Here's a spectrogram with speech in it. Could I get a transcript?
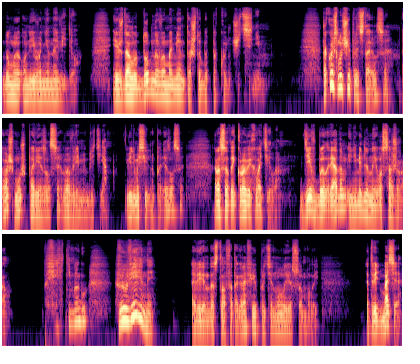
Думаю, он его ненавидел. И ждал удобного момента, чтобы покончить с ним. Такой случай представился. Ваш муж порезался во время бритья. Видимо, сильно порезался, раз этой крови хватило. Див был рядом и немедленно его сожрал. — Поверить не могу. Вы уверены? Аверин достал фотографию, протянул ее Сомовой. — Это ведь Бася?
